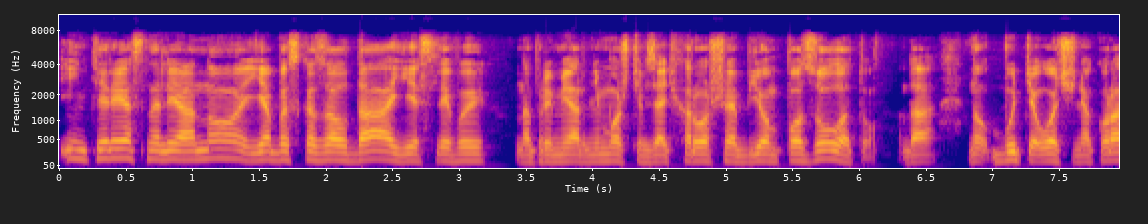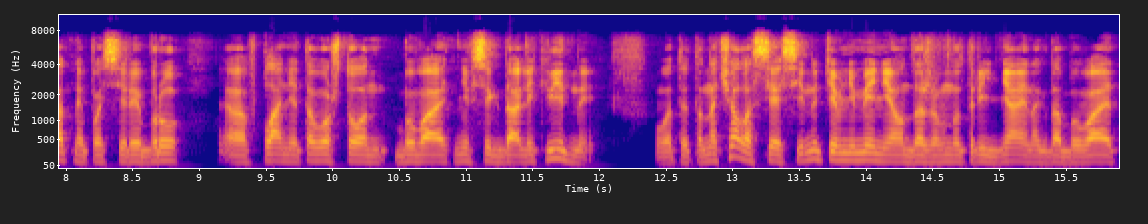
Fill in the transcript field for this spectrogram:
А, Интересно ли оно? Я бы сказал да, если вы, например, не можете взять хороший объем по золоту, да, но будьте очень аккуратны по серебру э, в плане того, что он бывает не всегда ликвидный. Вот это начало сессии, но тем не менее он даже внутри дня иногда бывает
